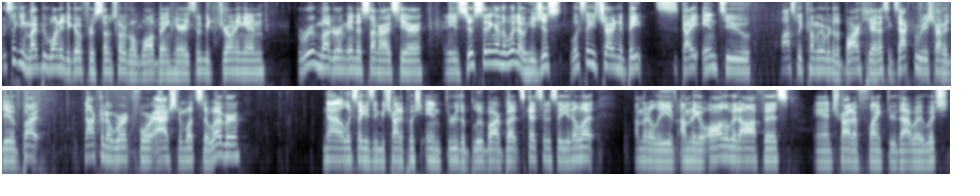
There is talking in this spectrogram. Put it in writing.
Looks like he might be wanting to go for some sort of a wall bang here. He's gonna be droning in through Mudroom into Sunrise here. And he's just sitting on the window. He just looks like he's trying to bait Sky into possibly coming over to the bar here. And that's exactly what he's trying to do. But not going to work for Ashton whatsoever. Now it looks like he's going to be trying to push in through the blue bar. But Sky's going to say, you know what? I'm going to leave. I'm going to go all the way to office and try to flank through that way. Which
